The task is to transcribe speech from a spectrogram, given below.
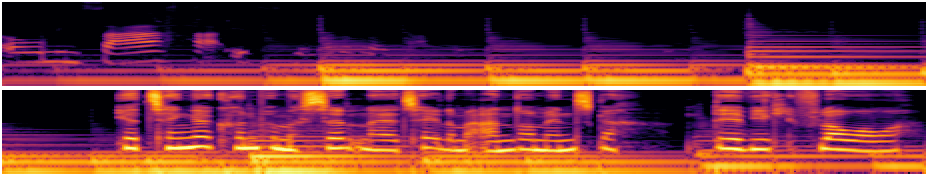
Og min far har et firma, Jeg tænker kun på mig selv, når jeg taler med andre mennesker. Det er jeg virkelig flov over.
